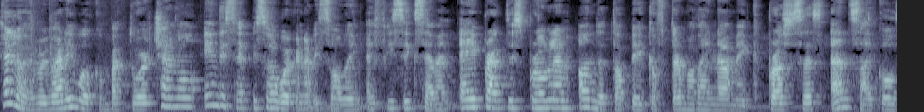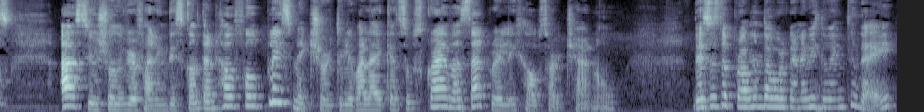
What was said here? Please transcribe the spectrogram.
Hello everybody, welcome back to our channel. In this episode we're going to be solving a Physics 7a practice problem on the topic of thermodynamic processes and cycles. As usual, if you're finding this content helpful, please make sure to leave a like and subscribe as that really helps our channel. This is the problem that we're going to be doing today.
